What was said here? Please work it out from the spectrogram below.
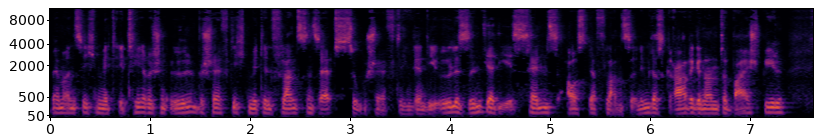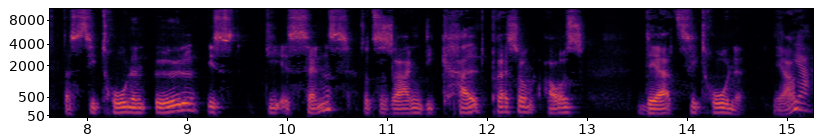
wenn man sich mit ätherischen Ölen beschäftigt, mit den Pflanzen selbst zu beschäftigen. Denn die Öle sind ja die Essenz aus der Pflanze. Nimm das gerade genannte Beispiel. Das Zitronenöl ist die Essenz, sozusagen die Kaltpressung aus der Zitrone. Ja? ja.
